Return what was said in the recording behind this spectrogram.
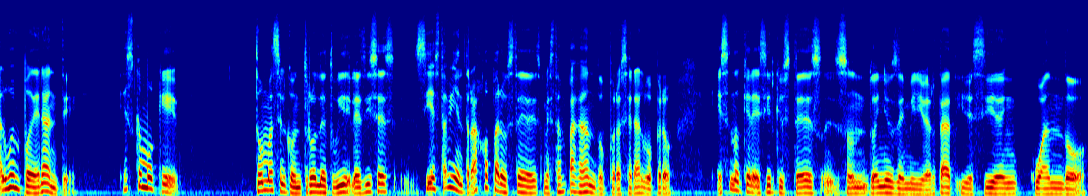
Algo empoderante. Es como que tomas el control de tu vida y les dices, sí, está bien, trabajo para ustedes, me están pagando por hacer algo, pero eso no quiere decir que ustedes son dueños de mi libertad y deciden cuándo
